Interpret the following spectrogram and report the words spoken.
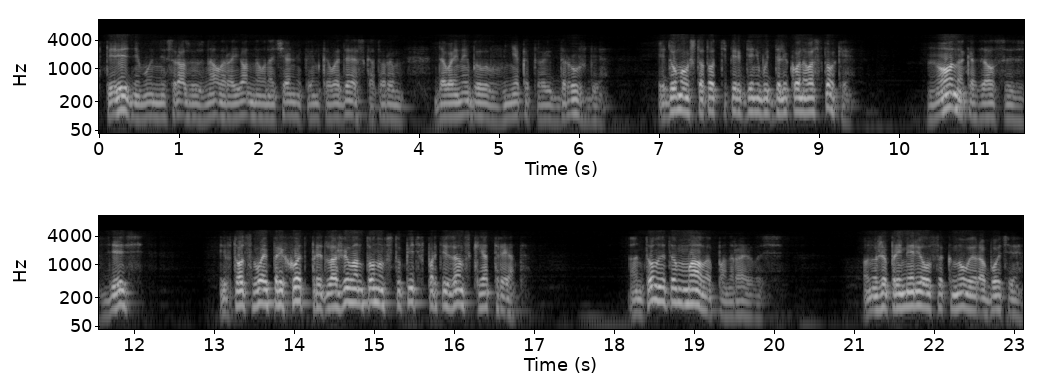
В переднем он не сразу узнал районного начальника НКВД, с которым до войны был в некоторой дружбе, и думал, что тот теперь где-нибудь далеко на востоке. Но он оказался здесь, и в тот свой приход предложил Антону вступить в партизанский отряд — Антону это мало понравилось. Он уже примерился к новой работе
